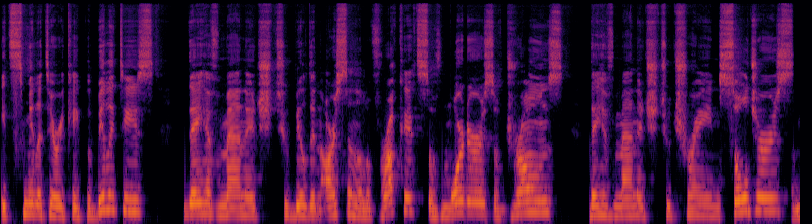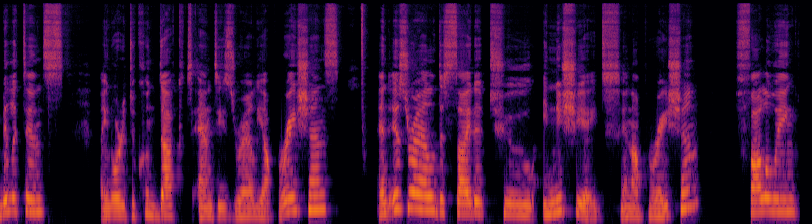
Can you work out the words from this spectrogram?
its military capabilities. They have managed to build an arsenal of rockets, of mortars, of drones. They have managed to train soldiers, militants in order to conduct anti Israeli operations. And Israel decided to initiate an operation following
